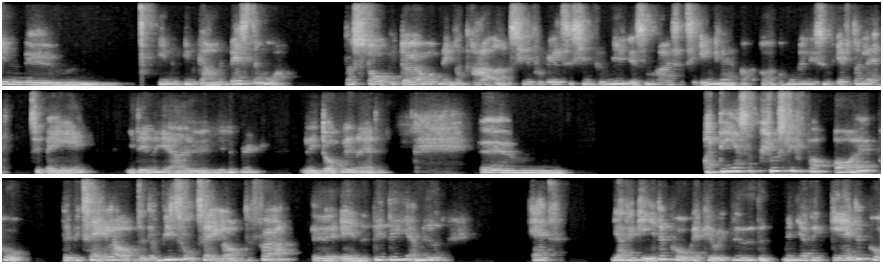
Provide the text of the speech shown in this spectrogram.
en, øh, en, en gammel bedstemor, der står i døråbningen og græder og siger farvel til sin familie, som rejser til England, og, og hun er ligesom efterladt tilbage i den her øh, lille by, eller i Dublin er det. Øhm, og det jeg så pludselig får øje på, da vi taler om det, da vi to taler om det før, øh, Anne, det er det her med, at jeg vil gætte på, jeg kan jo ikke vide det, men jeg vil gætte på,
